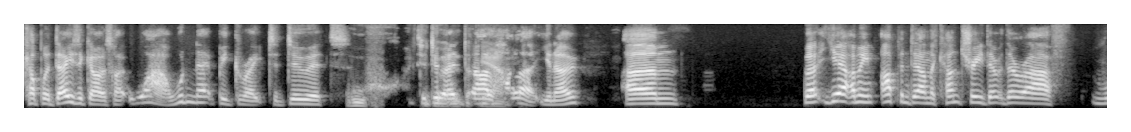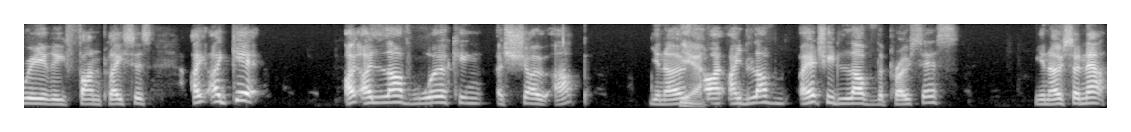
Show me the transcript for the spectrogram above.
couple of days ago i was like wow wouldn't that be great to do it Ooh, to do it in at yeah. You know um but yeah i mean up and down the country there there are really fun places i i get i i love working a show up you know Yeah. i i love i actually love the process you know so now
